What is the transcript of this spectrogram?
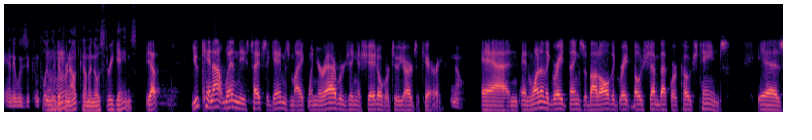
And it was a completely mm-hmm. different outcome in those three games. Yep. You cannot win these types of games, Mike, when you're averaging a shade over two yards a carry. No. And and one of the great things about all the great Bo Schembechler coach teams is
